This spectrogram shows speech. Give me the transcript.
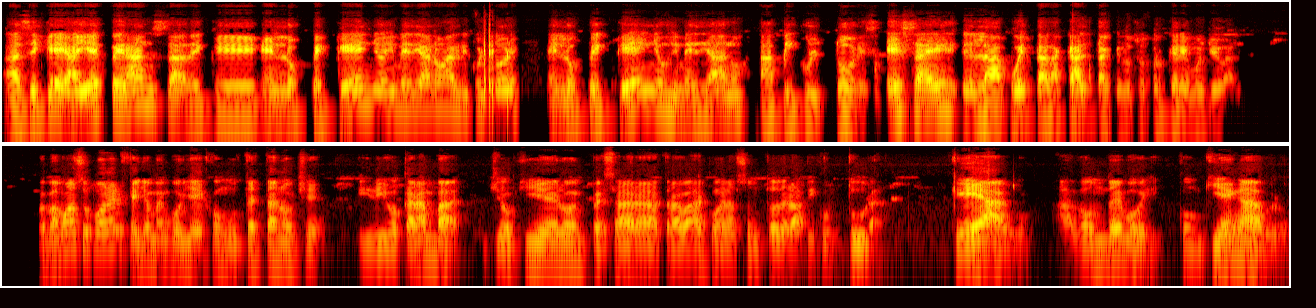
Así que hay esperanza de que en los pequeños y medianos agricultores, en los pequeños y medianos apicultores, esa es la apuesta a la carta que nosotros queremos llevar. Pues vamos a suponer que yo me embollé con usted esta noche y digo, caramba, yo quiero empezar a trabajar con el asunto de la apicultura. ¿Qué hago? ¿A dónde voy? ¿Con quién hablo?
